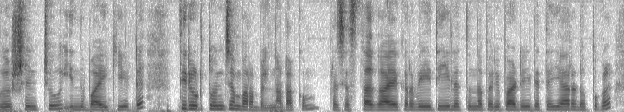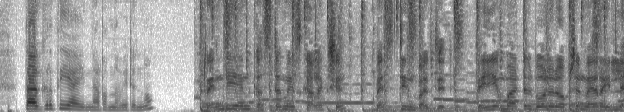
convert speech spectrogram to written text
വേർഷൻ ടു ഇന്ന് വൈകിട്ട് തിരൂർ തുഞ്ചംപറമ്പിൽ നടക്കും. പ്രശസ്ത ഗായകർ വേദിയിലെത്തുന്ന പരിപാടിയുടെ തയ്യാറെടുപ്പുകൾ തകൃതിയായി നടന്നുവരുന്നു. Trendy and customise collection best in budget Theyyam പാട്ടിൽ പോലൊരു ഓപ്ഷൻ വേറെ ഇല്ല.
